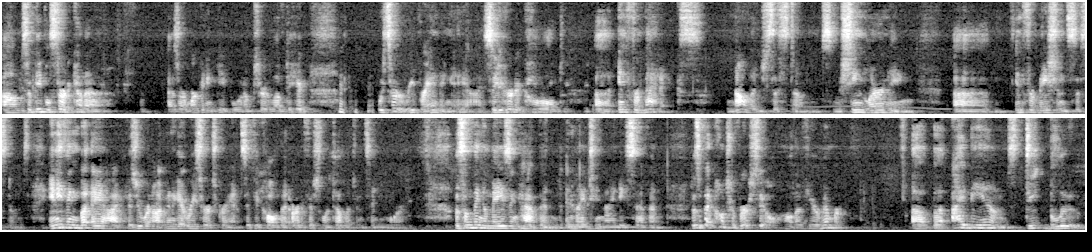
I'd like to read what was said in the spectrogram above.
Um, so people started kind of, as our marketing people, and I'm sure love to hear, we started rebranding AI. So you heard it called uh, informatics, knowledge systems, machine learning, uh, information systems, anything but AI, because you were not going to get research grants if you called it artificial intelligence anymore. But something amazing happened in 1997. It was a bit controversial. I don't know if you remember. Uh, but IBM's Deep Blue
